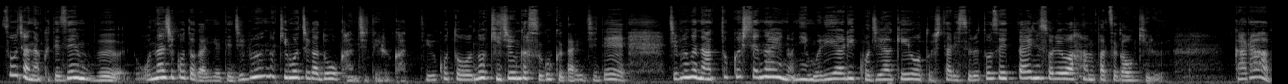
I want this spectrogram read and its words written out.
そうじゃなくて全部同じことが言えて自分の気持ちがどう感じてるかっていうことの基準がすごく大事で自分が納得してないのに無理やりこじ開けようとしたりすると絶対にそれは反発が起きる。から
